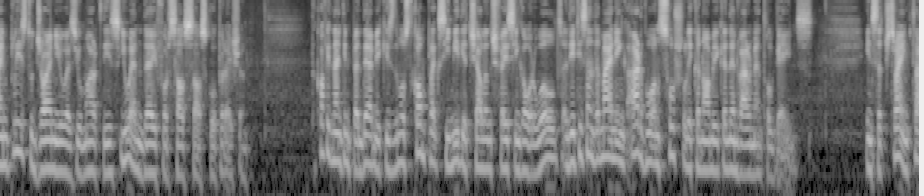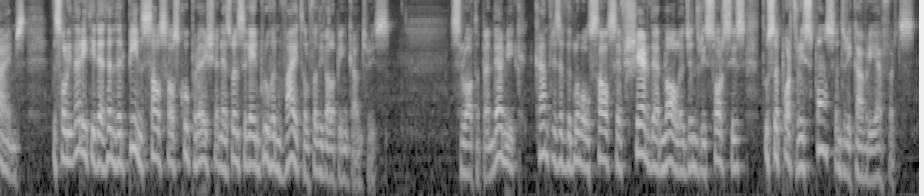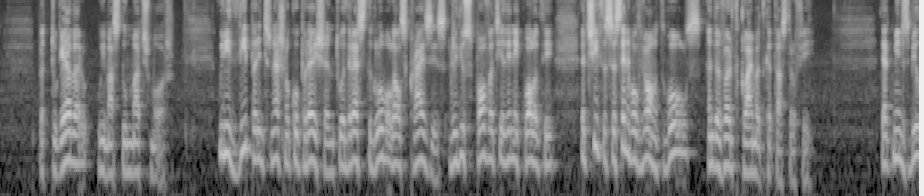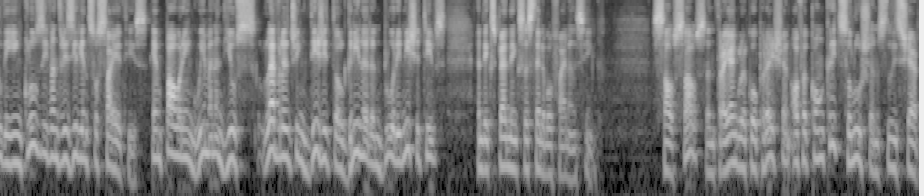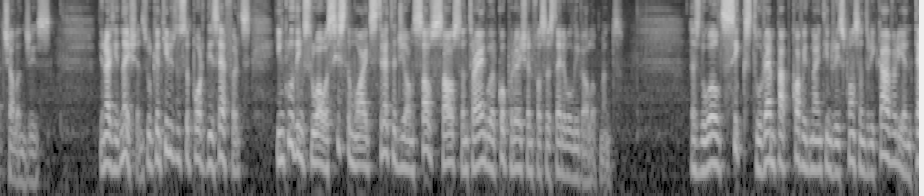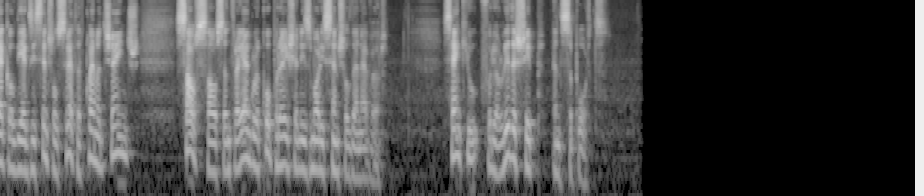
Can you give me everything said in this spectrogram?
I'm pleased to join you as you mark this UN Day for South-South cooperation. The COVID-19 pandemic is the most complex immediate challenge facing our world and it is undermining hard-won social, economic and environmental gains. In such trying times, the solidarity that underpins South-South cooperation has once again proven vital for developing countries. Throughout the pandemic, countries of the Global South have shared their knowledge and resources to support response and recovery efforts. But together, we must do much more. We need deeper international cooperation to address the global health crisis, reduce poverty and inequality, achieve the Sustainable Development Goals, and avert climate catastrophe. That means building inclusive and resilient societies, empowering women and youth, leveraging digital, greener, and bluer initiatives, and expanding sustainable financing. South South and triangular cooperation offer concrete solutions to these shared challenges. United Nations will continue to support these efforts, including through our system wide strategy on South South and triangular cooperation for sustainable development. As the world seeks to ramp up COVID 19 response and recovery and tackle the existential threat of climate change, South South and triangular cooperation is more essential than ever. Thank you for your leadership and support.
